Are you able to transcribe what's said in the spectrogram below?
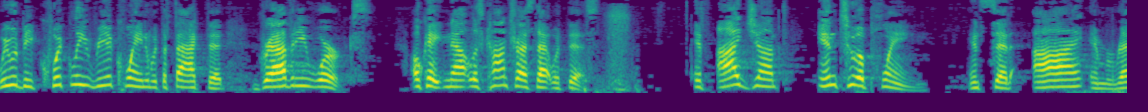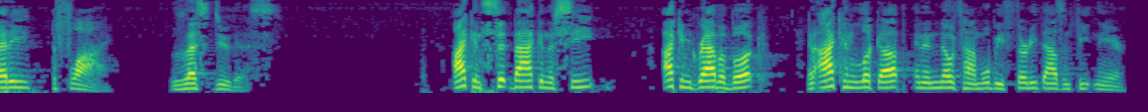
We would be quickly reacquainted with the fact that gravity works. Okay, now let's contrast that with this. If I jumped into a plane and said, I am ready to fly. Let's do this. I can sit back in the seat, I can grab a book, and I can look up, and in no time, we'll be 30,000 feet in the air.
